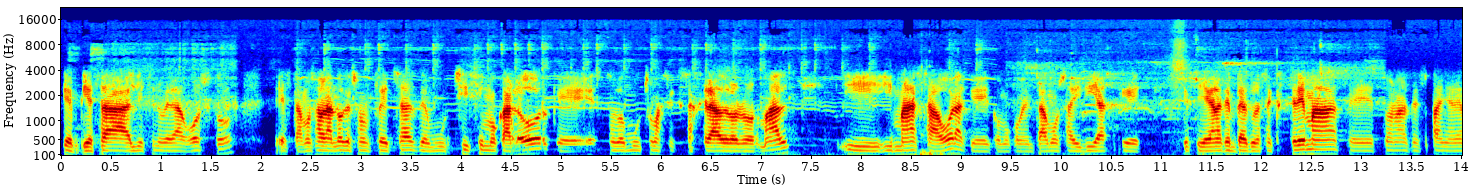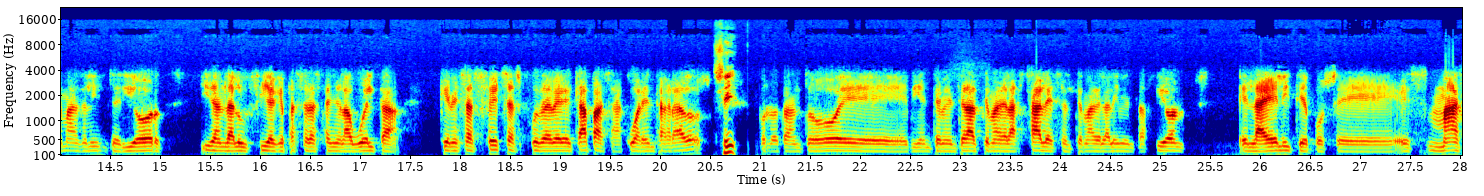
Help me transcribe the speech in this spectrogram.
que empieza el 19 de agosto, estamos hablando que son fechas de muchísimo calor, que es todo mucho más exagerado de lo normal. Y más ahora que, como comentamos, hay días que que se llegan a temperaturas extremas, eh, zonas de España además del interior y de Andalucía que pasará este año la vuelta, que en esas fechas puede haber etapas a 40 grados. Sí. Por lo tanto, eh, evidentemente el tema de las sales, el tema de la alimentación en la élite, pues eh, es más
